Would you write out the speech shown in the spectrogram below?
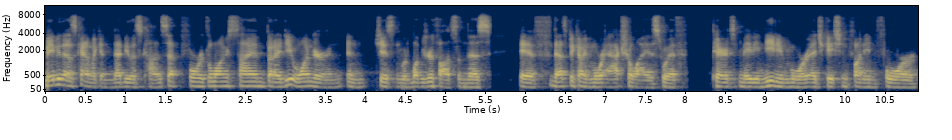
maybe that's kind of like a nebulous concept for the longest time. But I do wonder, and, and Jason would love your thoughts on this, if that's becoming more actualized with parents maybe needing more education funding for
